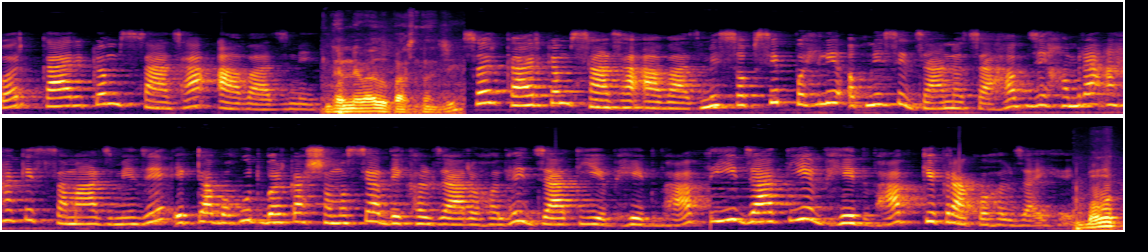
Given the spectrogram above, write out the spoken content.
पर कार्यक्रम साझा आवाज़ में। धन्यवाद उपासना जी। सर कार्यक्रम साझा आवाज़ में सबसे पहले अपने से जान चाहब जे हमरा अहाँ के समाज में जे एकटा बहुत बड़का समस्या देखल जा रहा है जातीय भेदभाव। ई जातीय भेदभाव केकरा कहल जाय है? बहुत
